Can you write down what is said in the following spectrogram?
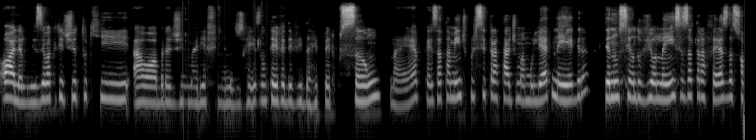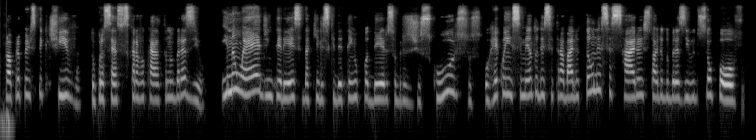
Olha, Luiz, eu acredito que a obra de Maria Filomena dos Reis não teve a devida repercussão na época, exatamente por se tratar de uma mulher negra denunciando violências através da sua própria perspectiva do processo escravocrata no Brasil. E não é de interesse daqueles que detêm o poder sobre os discursos o reconhecimento desse trabalho tão necessário à história do Brasil e do seu povo.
